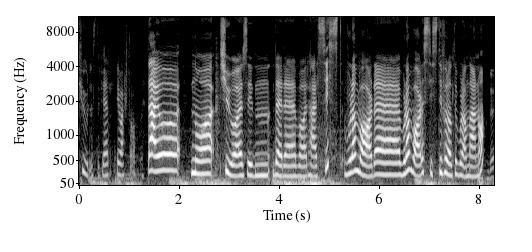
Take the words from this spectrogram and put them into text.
kuleste fjell, i hvert fall. Det er jo nå 20 år siden dere var her sist. Hvordan var det, hvordan var det sist i forhold til hvordan det er nå? Det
